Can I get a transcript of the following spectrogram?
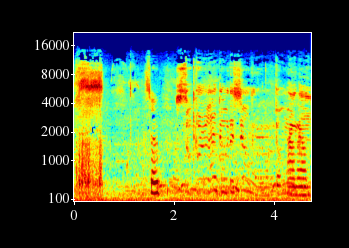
So. Um, um,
